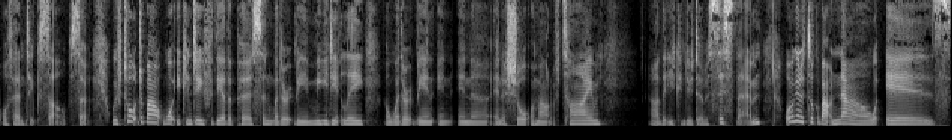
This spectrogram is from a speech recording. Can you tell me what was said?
authentic self. So we've talked about what you can do for the other person, whether it be immediately or whether it be in, in, in, a, in a short amount of time. Uh, that you can do to assist them. What we're going to talk about now is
